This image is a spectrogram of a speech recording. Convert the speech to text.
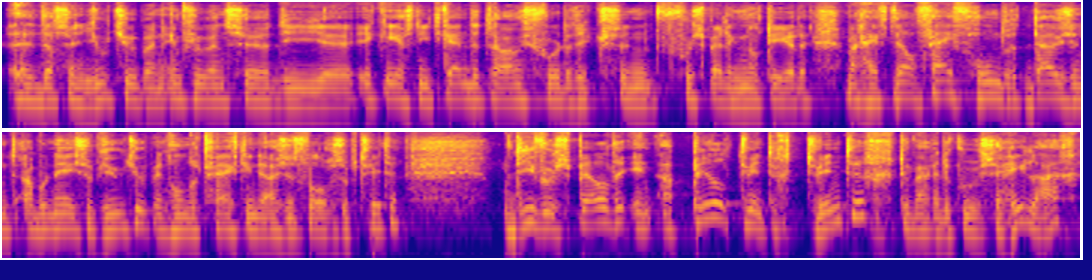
Uh, dat is een YouTuber en influencer die uh, ik eerst niet kende trouwens... voordat ik zijn voorspelling noteerde. Maar hij heeft wel 500.000 abonnees op YouTube... en 115.000 volgers op Twitter. Die voorspelde in april 2020, toen waren de koersen heel laag...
